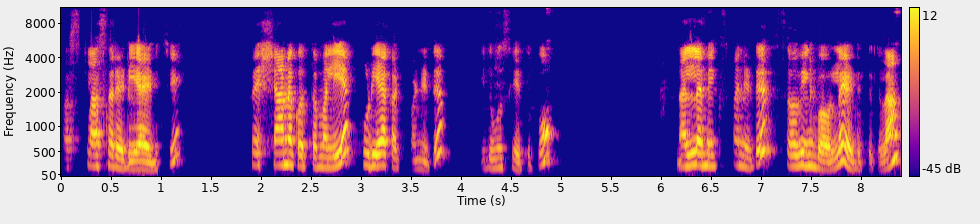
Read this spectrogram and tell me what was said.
ஃபர்ஸ்ட் கிளாஸாக ரெடி ஆகிடுச்சு ஃப்ரெஷ்ஷான கொத்தமல்லியை பொடியாக கட் பண்ணிவிட்டு இதுவும் சேர்த்துப்போம். நல்லா மிக்ஸ் பண்ணிட்டு சர்விங் பவுலில் எடுத்துக்கலாம்.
